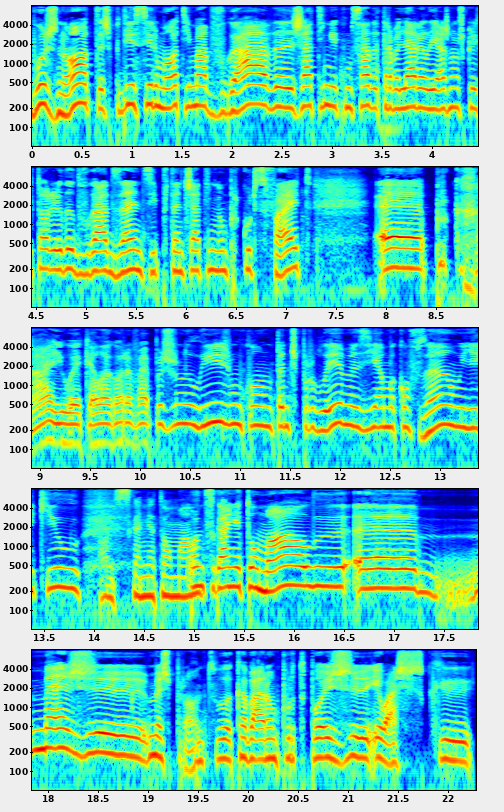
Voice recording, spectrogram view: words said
boas notas, podia ser uma ótima advogada, já tinha começado a trabalhar, aliás, num escritório de advogados antes e, portanto, já tinha um percurso feito. Uh, porque raio é que ela agora vai para jornalismo com tantos problemas e é uma confusão e aquilo. Onde se ganha tão mal. Onde se ganha tão mal. Uh, mas, mas pronto, acabaram por depois, eu acho que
